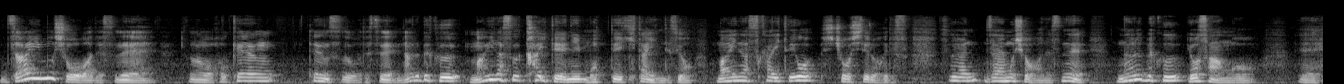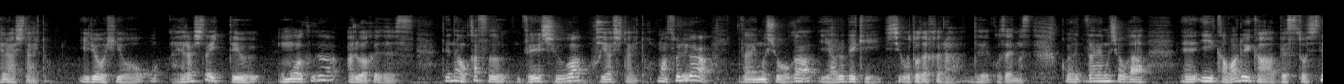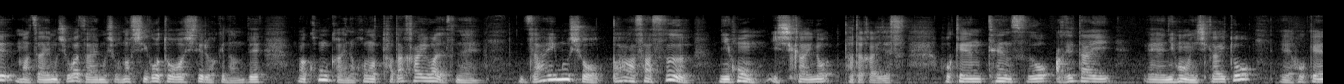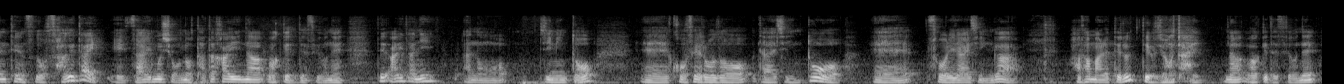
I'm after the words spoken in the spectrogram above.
財務省はですねその保険点数をですねなるべくマイナス改定に持っていきたいんですよ。マイナス改定を主張しているわけです。それは財務省はですねなるべく予算を減らしたいと。医療費を減らしたいっていう思惑があるわけです。でなおかつ税収は増やしたいと、まあ、それが財務省がやるべき仕事だからでございます。これ財務省が、えいいか悪いかは別として、まあ、財務省は財務省の仕事をしているわけなので、まあ、今回のこの戦いはですね財務省 VS 日本医師会の戦いです。保険点数を上げたい日本医師会と保険点数を下げたい財務省の戦いなわけですよね。で間にあの自民党、え厚生労働大臣と、え総理大臣が挟まれてるっていう状態なわけですよね。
